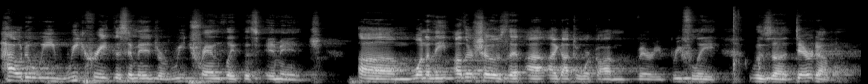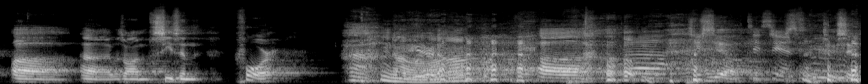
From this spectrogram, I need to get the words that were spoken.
How do we recreate this image or retranslate this image? Um, one of the other shows that I, I, got to work on very briefly was uh, Daredevil. Uh, uh, I was on season four. no. uh, too soon. Yeah. Too soon. Too soon.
